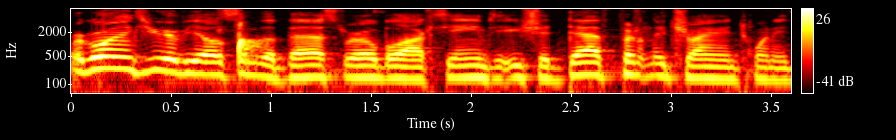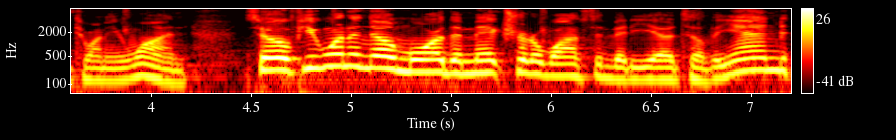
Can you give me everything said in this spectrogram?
we're going to reveal some of the best Roblox games that you should definitely try in 2021. So if you want to know more then make sure to watch the video till the end,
